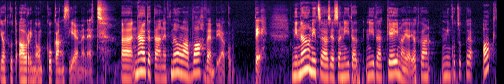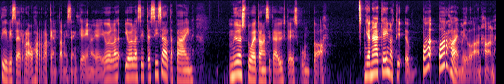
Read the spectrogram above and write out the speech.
jotkut auringon kukan siemenet. Näytetään, että me ollaan vahvempia kuin te. Niin nämä on itse asiassa niitä, niitä keinoja, jotka on niin kutsuttuja aktiivisen rauhan rakentamisen keinoja, joilla, joilla sitten sisältäpäin myös tuetaan sitä yhteiskuntaa. Ja nämä keinot parhaimmillaanhan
